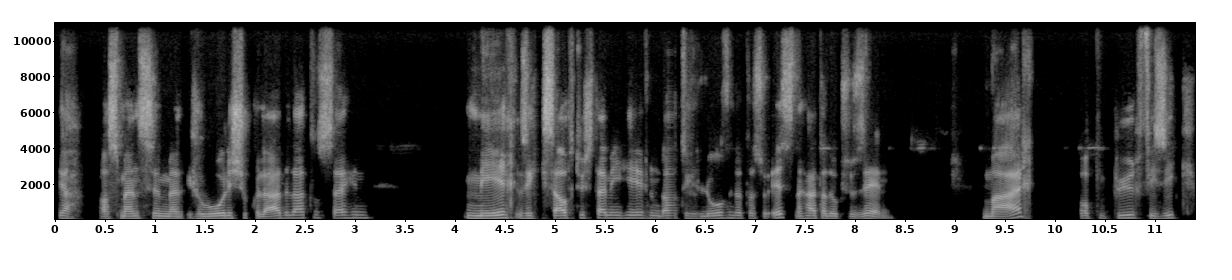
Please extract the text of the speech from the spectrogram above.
ja, als mensen met gewone chocolade, laten we zeggen, meer zichzelf toestemming geven om dat te geloven dat dat zo is, dan gaat dat ook zo zijn. Maar op een puur fysiek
